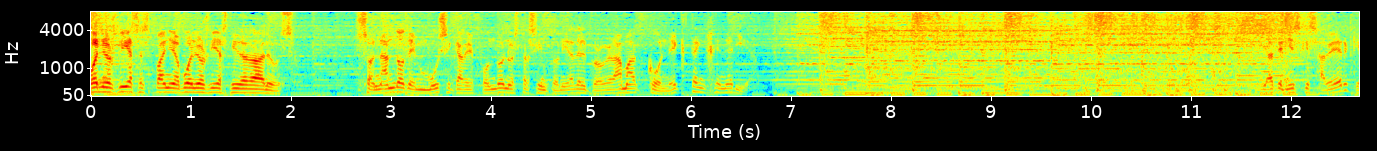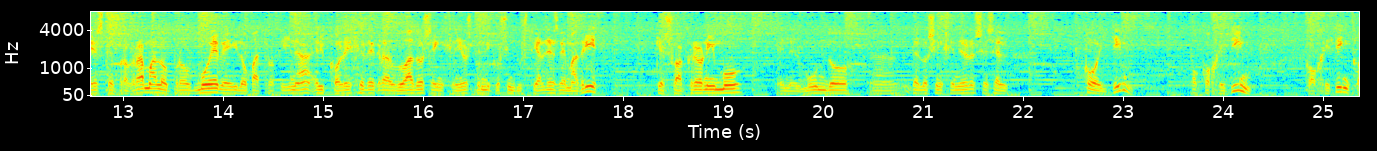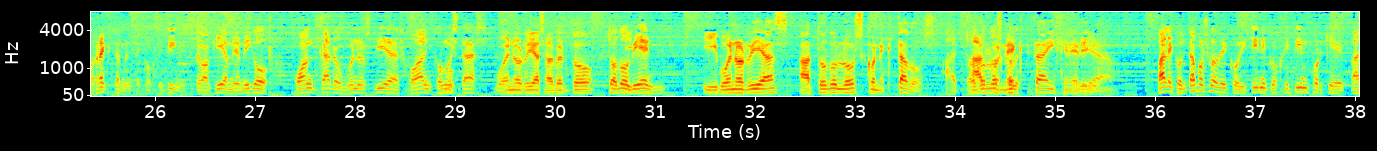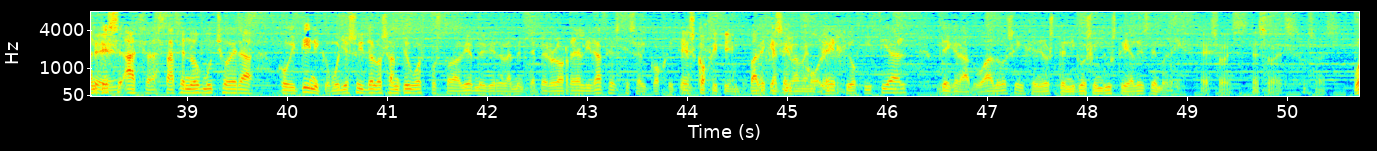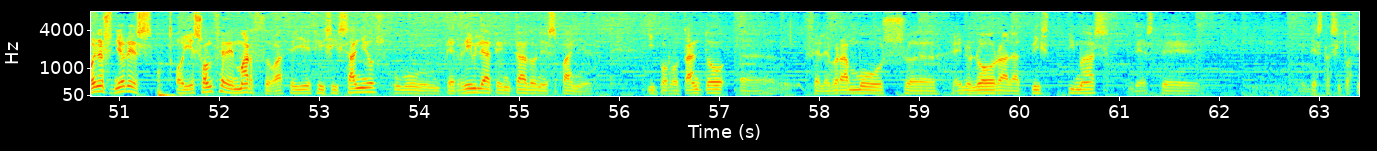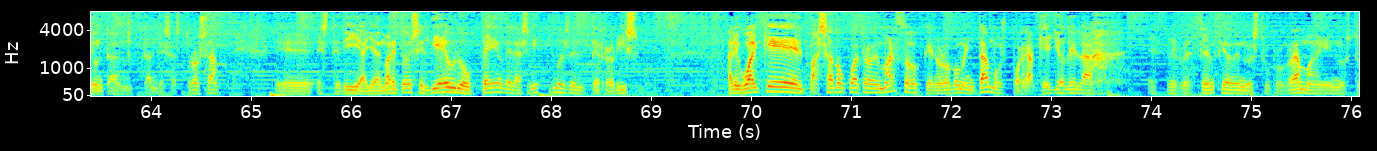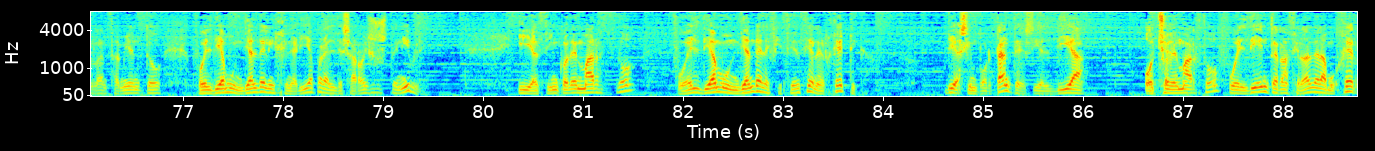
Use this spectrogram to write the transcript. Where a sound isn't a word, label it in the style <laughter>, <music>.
Buenos días España, buenos días ciudadanos. Sonando de música de fondo nuestra sintonía del programa Conecta Ingeniería. Ya tenéis que saber que este programa lo promueve y lo patrocina el Colegio de Graduados e Ingenieros Técnicos Industriales de Madrid, que su acrónimo en el mundo eh, de los ingenieros es el COITIM o COGITIM Cogitín, correctamente, Cogitín. Tengo aquí a mi amigo Juan Caro. Buenos días, Juan, ¿cómo estás? Buenos días, Alberto. ¿Todo bien? Y buenos días a todos los conectados. A todos los Conecta Ingeniería. Vale, contamos lo de coitín y cogitín porque antes, hasta hace no mucho era coitín y como yo soy de los antiguos, pues todavía me viene a la mente. Pero la realidad es que es el cogitín. Es cogitín. Vale, que es el Colegio Oficial de Graduados e Ingenieros Técnicos Industriales de Madrid. Eso es, eso es, eso es. Bueno, señores, hoy es 11 de marzo. Hace 16 años hubo un terrible atentado en España y por lo tanto eh, celebramos eh, en honor a las víctimas de este de esta situación tan, tan desastrosa eh, este día y además de todo es el Día Europeo de las Víctimas del Terrorismo. Al igual que el pasado 4 de marzo, que no lo comentamos por aquello de la efervescencia de nuestro programa y nuestro lanzamiento, fue el Día Mundial de la Ingeniería para el Desarrollo Sostenible. Y el 5 de marzo fue el Día Mundial de la Eficiencia Energética. Días importantes. Y el día 8 de marzo fue el Día Internacional de la Mujer.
